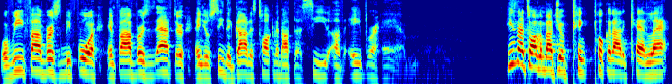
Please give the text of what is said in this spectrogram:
Well, read five verses before and five verses after, and you'll see that God is talking about the seed of Abraham. He's not talking about your pink polka dotted Cadillac.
